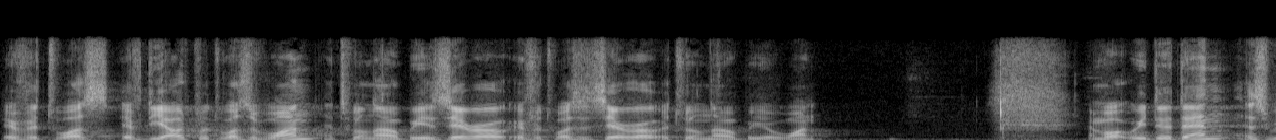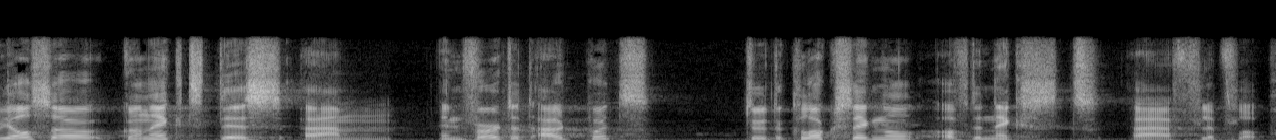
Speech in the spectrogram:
If, it was, if the output was a 1, it will now be a 0. If it was a 0, it will now be a 1. And what we do then is we also connect this um, inverted output to the clock signal of the next uh, flip-flop.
